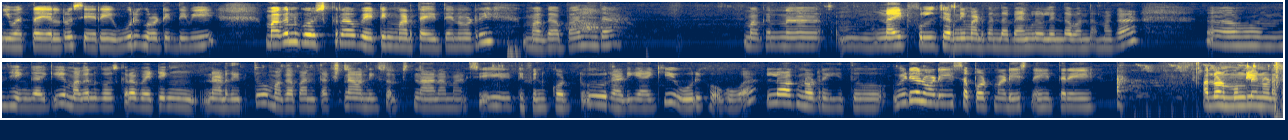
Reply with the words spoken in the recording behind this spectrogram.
ಇವತ್ತು ಎಲ್ಲರೂ ಸೇರಿ ಊರಿಗೆ ಹೊರಟಿದ್ದೀವಿ. ಮಗನಿಗೋಸ್ಕರ ವೇಟಿಂಗ್ ಮಾಡ್ತಾ ಇದ್ದೆ ನೋಡ್ರಿ. ಮಗ ಬಂದ. ಮಗನ ನೈಟ್ ಫುಲ್ ಜರ್ನಿ ಮಾಡಿ ಬಂದ. ಬ್ಯಾಂಗ್ಳೂರಿಂದ ಬಂದ ಮಗ. ಹೀಗಾಗಿ ಮಗನಿಗೋಸ್ಕರ ವೇಟಿಂಗ್ ನಡೆದಿತ್ತು. ಮಗ ಬಂದ ತಕ್ಷಣ ಅವನಿಗೆ ಸ್ವಲ್ಪ ಸ್ನಾನ ಮಾಡಿಸಿ ಟಿಫಿನ್ ಕೊಟ್ಟು ರೆಡಿಯಾಗಿ ಊರಿಗೆ ಹೋಗುವ ಲಾಗ್ ನೋಡ್ರಿ ಇದು. ವಿಡಿಯೋ ನೋಡಿ ಸಪೋರ್ಟ್ ಮಾಡಿ ಸ್ನೇಹಿತರೆ. ಅಲ್ಲೋಣ ಮುಂಗ್ಲಿ ನೋಡಕ.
